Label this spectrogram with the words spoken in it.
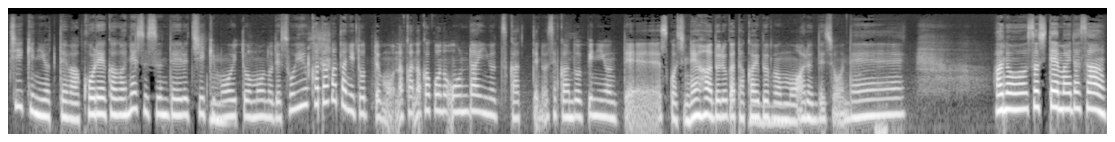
地域によっては高齢化がね、進んでいる地域も多いと思うので、うん、そういう方々にとっても、なかなかこのオンラインを使ってのセカンドオピニオンって少しね、ハードルが高い部分もあるんでしょうね。うん、あの、そして前田さん、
